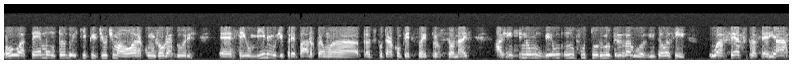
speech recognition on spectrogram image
ou até montando equipes de última hora com jogadores é, sem o mínimo de preparo para disputar competições profissionais, a gente não vê um, um futuro no Três Lagoas. Então, assim, o acesso para a Série A,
